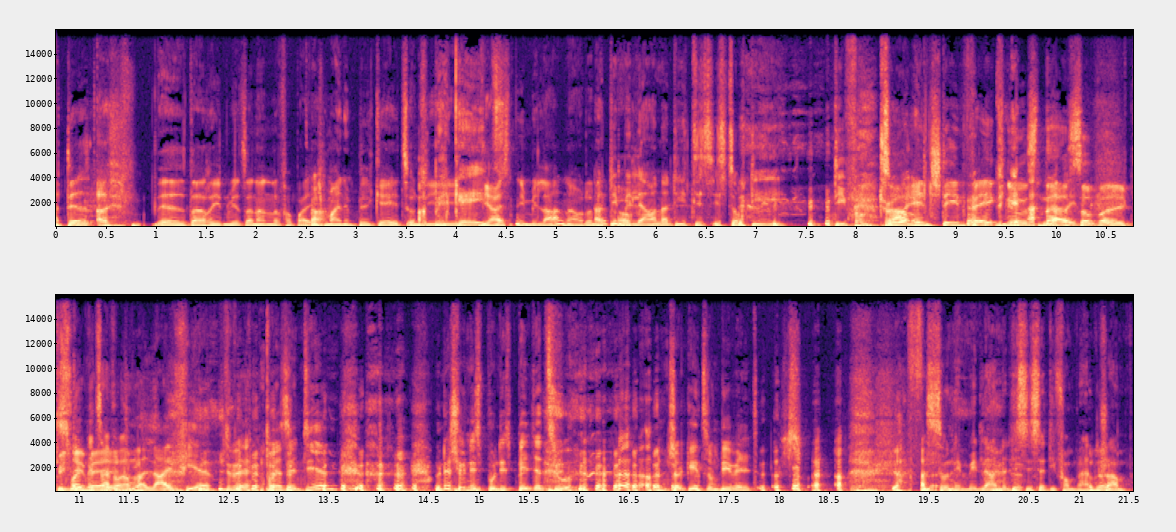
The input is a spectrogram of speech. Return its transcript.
Ah, Der, äh, da reden wir jetzt aneinander vorbei. Ich meine Bill Gates und Ach, die. Gates. Wie heißen die? Milana, oder Ah, nicht? die Auch? Milana, die, das ist doch die, die vom So Trump. entstehen Fake News. Na super, ich bin Das wollen wir jetzt einfach mal live hier prä- präsentieren. Und ein schönes buntes Bild dazu. Und schon geht's um die Welt. Ach so, eine Milana, das ist ja die vom Herrn Oder? Trump.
